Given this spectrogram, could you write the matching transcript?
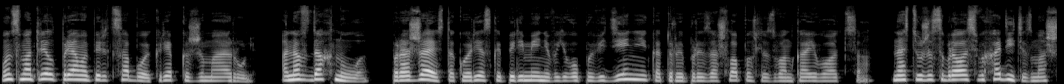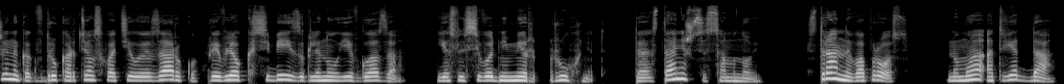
Он смотрел прямо перед собой, крепко сжимая руль. Она вздохнула поражаясь такой резкой перемене в его поведении, которая произошла после звонка его отца. Настя уже собралась выходить из машины, как вдруг Артем схватил ее за руку, привлек к себе и заглянул ей в глаза. «Если сегодня мир рухнет, ты останешься со мной?» Странный вопрос, но мой ответ «да»,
